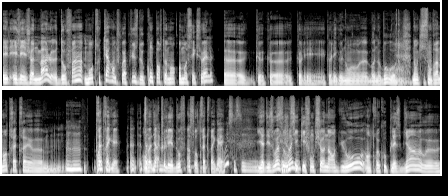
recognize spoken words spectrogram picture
et, et les jeunes mâles dauphins montrent 40 fois plus de comportements homosexuels euh, que, que, que les, que les guenons euh, bonobos ou autres. Ouais. Donc, ils sont vraiment très, très, euh, Mhm. très, très gays. On va bah, dire que les dauphins sont très, très bah gays. oui, c'est- Il y a des oiseaux aussi qui fonctionnent en duo entre couples lesbiens euh,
